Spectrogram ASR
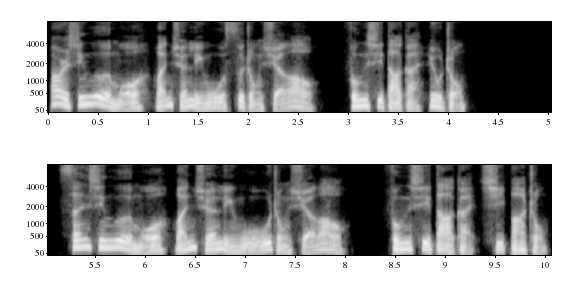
二星恶魔完全领悟四种玄奥，风系大概六种。”三星恶魔完全领悟五种玄奥，风系大概七八种。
